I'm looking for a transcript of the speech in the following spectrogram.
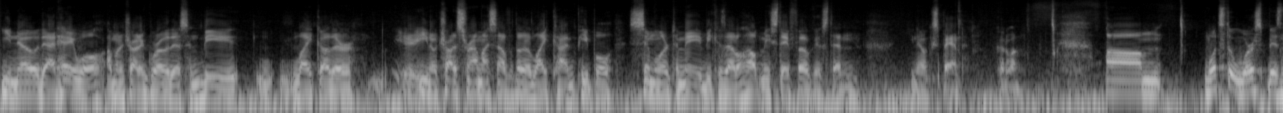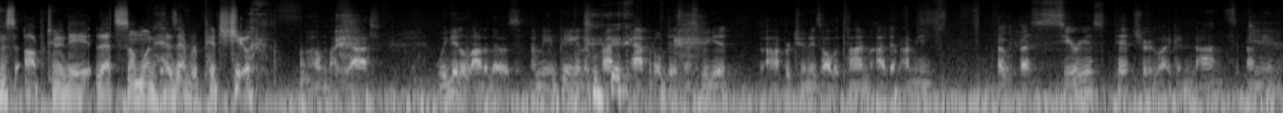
you know that hey, well, I'm going to try to grow this and be like other, you know, try to surround myself with other like-kind people similar to me because that'll help me stay focused and you know expand. Good one. Um, what's the worst business opportunity that someone has ever pitched you? Oh my gosh, we get a lot of those. I mean, being in the private capital business, we get opportunities all the time. I mean, a, a serious pitch or like a non. I mean,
